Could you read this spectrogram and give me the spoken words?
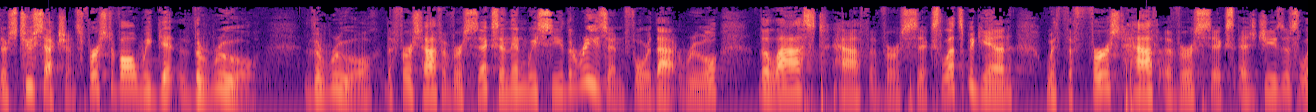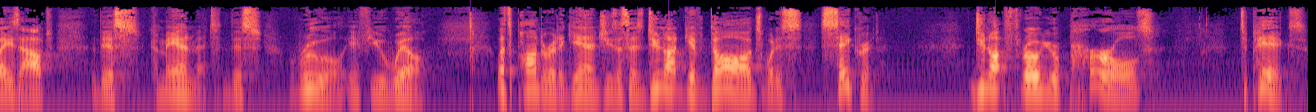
There's two sections. First of all, we get the rule the rule, the first half of verse 6, and then we see the reason for that rule, the last half of verse 6. Let's begin with the first half of verse 6 as Jesus lays out this commandment, this rule, if you will. Let's ponder it again. Jesus says, Do not give dogs what is sacred. Do not throw your pearls to pigs.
